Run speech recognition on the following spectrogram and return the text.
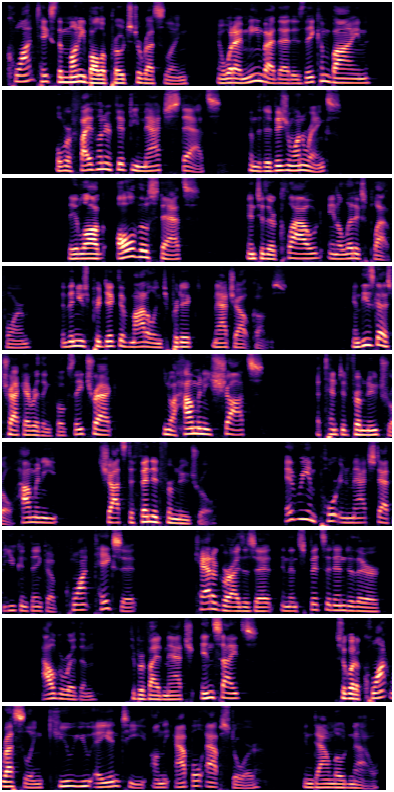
Quant takes the Moneyball approach to wrestling. And what I mean by that is they combine over 550 match stats from the Division 1 ranks. They log all those stats into their cloud analytics platform and then use predictive modeling to predict match outcomes. And these guys track everything, folks. They track, you know, how many shots attempted from neutral, how many shots defended from neutral. Every important match stat that you can think of, Quant takes it, categorizes it, and then spits it into their algorithm to provide match insights. So go to Quant Wrestling, Q U A N T, on the Apple App Store and download now.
